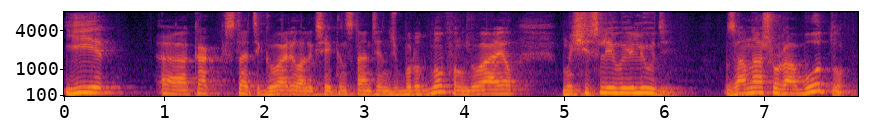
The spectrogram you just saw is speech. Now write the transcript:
И, э, как, кстати, говорил Алексей Константинович Буруднов, он говорил, мы счастливые люди. За нашу работу –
